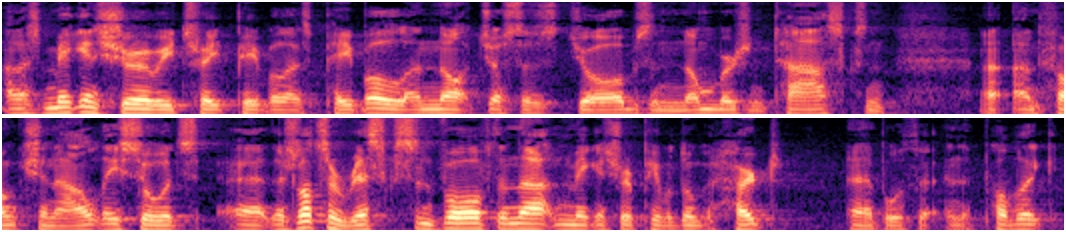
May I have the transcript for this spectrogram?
and it's making sure we treat people as people and not just as jobs and numbers and tasks and and functionality. So it's uh, there's lots of risks involved in that, and making sure people don't get hurt. Uh, both in the public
